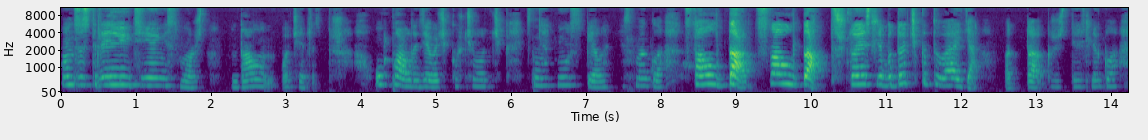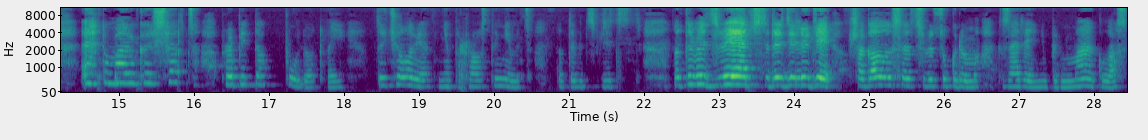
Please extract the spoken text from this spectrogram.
он застрелить ее не сможет. Да, он очень распешил. Упала девочка в чулочек, снять не успела, не смогла. Солдат, солдат, что если бы дочка твоя вот так же здесь легла? Это маленькое сердце пробито пулю твоей. Ты человек, не просто немец, но ты ведь но ты ведь зверь среди людей. Шагала сердцевец угрюмо к заре, не поднимая глаз.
